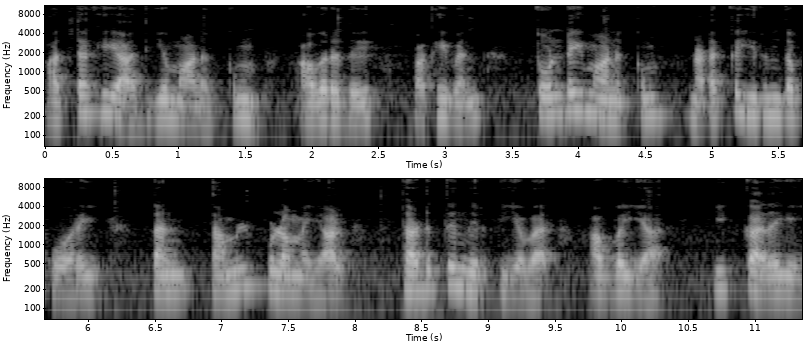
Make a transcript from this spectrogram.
அத்தகைய அதியமானுக்கும் அவரது பகைவன் தொண்டைமானுக்கும் நடக்க இருந்த போரை தன் தமிழ் புலமையால் தடுத்து நிறுத்தியவர் ஔவையார். இக்கதையை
